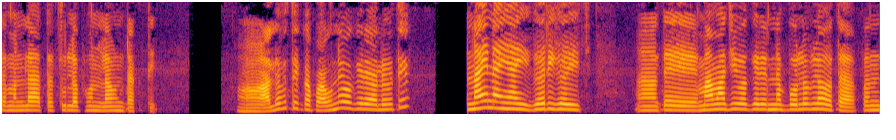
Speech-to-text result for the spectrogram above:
तर म्हणलं आता तुला फोन लावून टाकते. आले होते का? पाहुणे वगैरे आले होते? नाही नाही आई घरी घरीच. ते मामाजी वगैरेंना बोलवला होता पण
